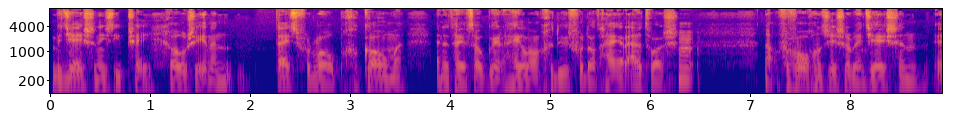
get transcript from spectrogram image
Met Jason is die psychose in een tijdsverloop gekomen. En het heeft ook weer heel lang geduurd voordat hij eruit was. Hm. Nou, vervolgens is er met Jason, uh,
